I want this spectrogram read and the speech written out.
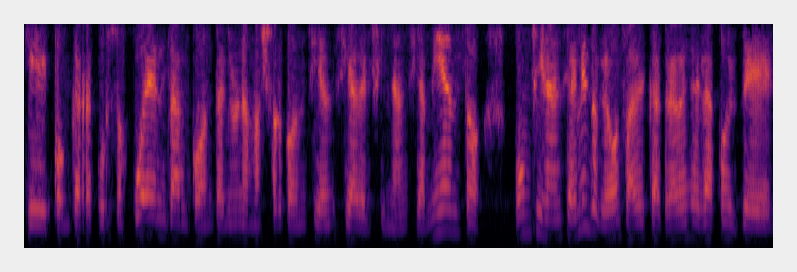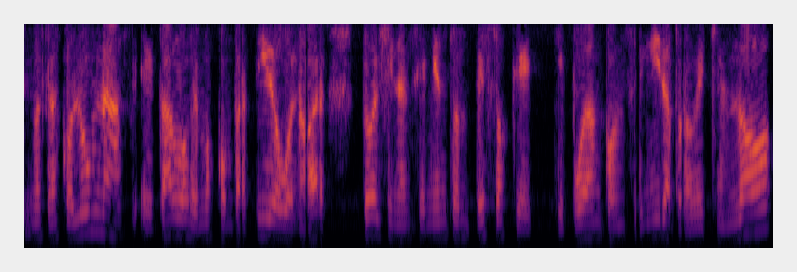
que, con qué recursos cuentan, con también una mayor conciencia del financiamiento. Un financiamiento que vos sabés que a través de, la, de nuestras columnas, eh, Carlos, hemos compartido, bueno, a ver, todo el financiamiento en pesos que, que puedan conseguir, aprovechenlo.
